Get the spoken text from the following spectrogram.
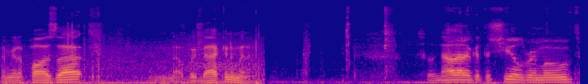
I'm gonna pause that and I'll be back in a minute. So now that I've got the shield removed,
